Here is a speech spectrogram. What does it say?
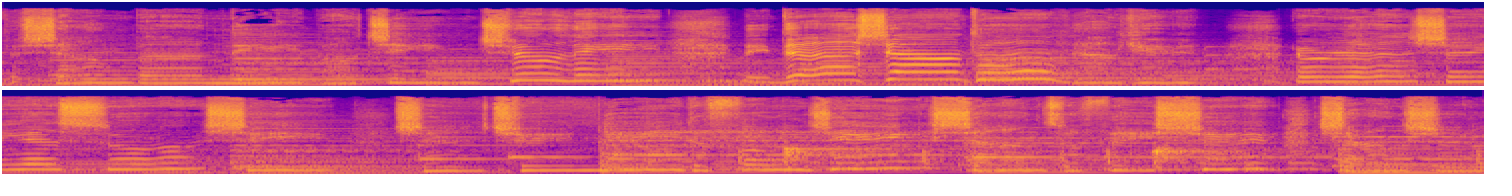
多想把你抱进处理。你的笑多疗愈，让人生也苏醒。失去你的风景，像座废墟，像失落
